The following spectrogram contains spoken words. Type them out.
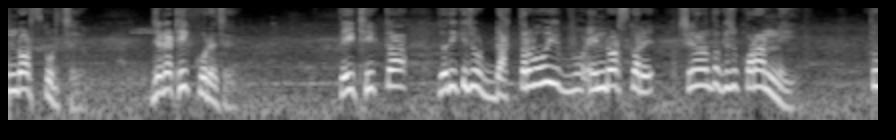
এন্ডর্স করছে, যেটা ঠিক করেছে। তো এই ঠিকটা যদি কিছু ডাক্তারবাবুই এন্ডর্স করে, সেখানে তো কিছু করার নেই। তো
